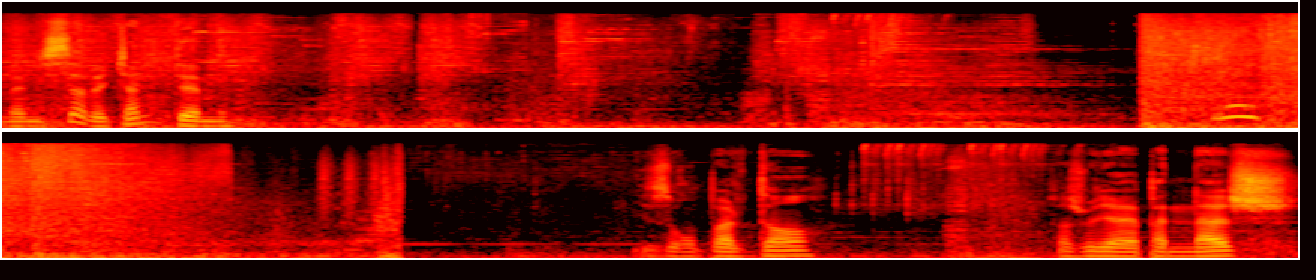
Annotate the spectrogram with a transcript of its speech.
Il m'a mis ça avec un item. Ils auront pas le temps. Enfin, je veux dire, il a pas de Nash.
